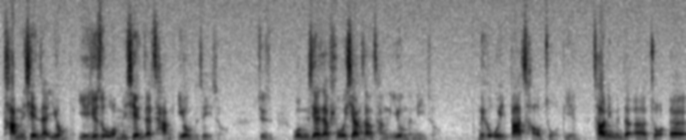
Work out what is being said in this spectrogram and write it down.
他们现在用的，也就是我们现在常用的这种，就是。我们现在在佛像上常用的那种，那个尾巴朝左边，朝你们的呃左呃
